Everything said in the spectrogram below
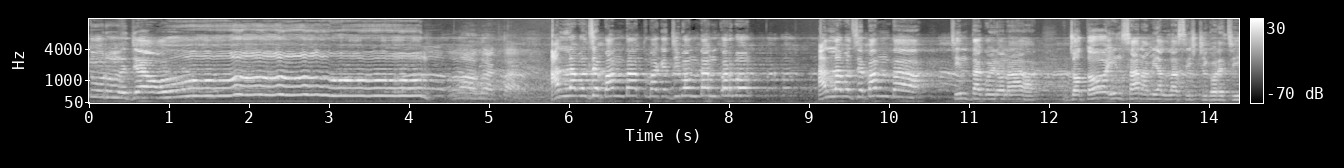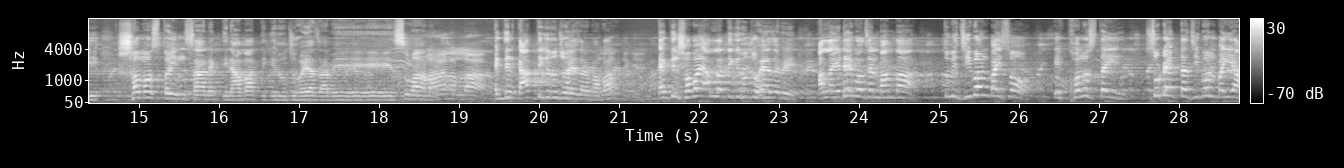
তুরজাউন। আল্লাহ বলছে বান্দা তোমাকে জীবন দান করব। আল্লাহ বলছে বান্দা চিন্তা কইরো না। যত ইনসান আমি আল্লাহ সৃষ্টি করেছি সমস্ত ইনসান একদিন আমার দিকে রুজু হয়ে যাবে। একদিন কার দিকে রুজু হয়ে যাবে বাবা? একদিন সবাই আল্লাহর দিকে রুজু হয়ে যাবে। আল্লাহ এটাই বলছেন বান্দা তুমি জীবন পাইছো এই ক্ষণস্থায়ী ছোট একটা জীবন পাইয়া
